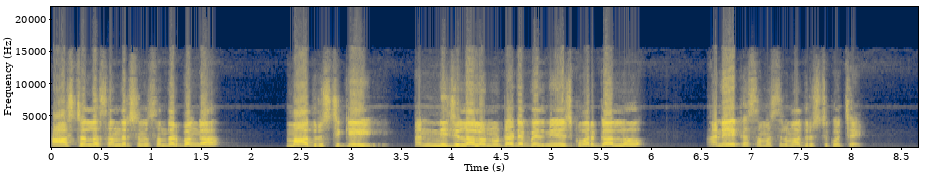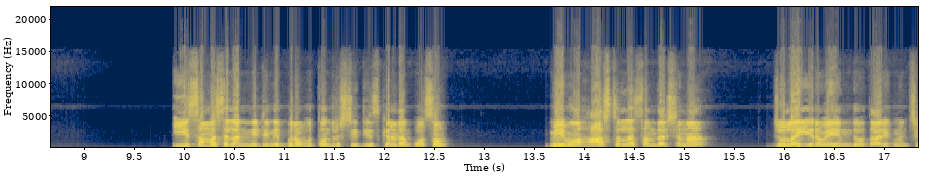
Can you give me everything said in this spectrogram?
హాస్టళ్ళ సందర్శన సందర్భంగా మా దృష్టికి అన్ని జిల్లాలో నూట డెబ్బై ఐదు నియోజకవర్గాల్లో అనేక సమస్యలు మా దృష్టికి వచ్చాయి. ఈ సమస్యలన్నిటినీ ప్రభుత్వం దృష్టికి తీసుకెళ్ళడం కోసం మేము హాస్టళ్ళ సందర్శన జూలై ఇరవై ఎనిమిదో తారీఖు నుంచి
